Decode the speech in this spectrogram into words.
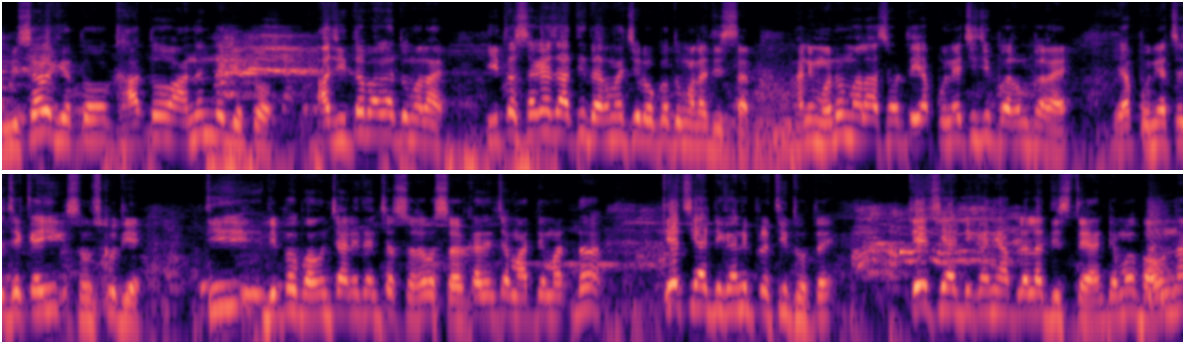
मिसळ घेतो खातो आनंद घेतो. आज इथं बघा तुम्हाला इथं सगळ्या जाती धर्माची लोक तुम्हाला दिसतात. आणि म्हणून मला असं वाटतं या पुण्याची जी परंपरा आहे या पुण्याचं जे काही संस्कृती आहे ती दीपक भाऊंच्या आणि त्यांच्या सर्व सहकार्यांच्या माध्यमातून तेच या ठिकाणी प्रतीत होतंय. तेच या ठिकाणी आपल्याला दिसतंय. आणि त्यामुळे भाऊंना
